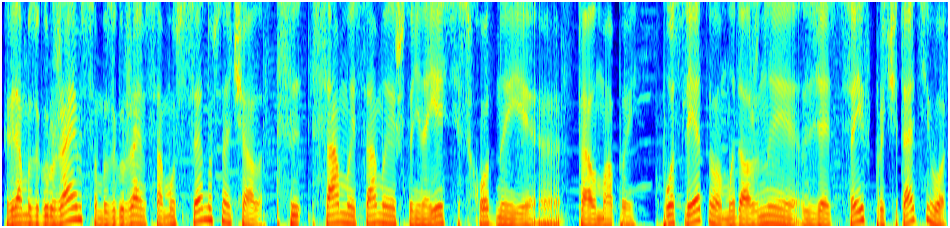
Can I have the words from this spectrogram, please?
Когда мы загружаемся, мы загружаем саму сцену сначала с самой-самой, что ни на есть, исходной э, тайл-мапой. После этого мы должны взять сейф, прочитать его,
